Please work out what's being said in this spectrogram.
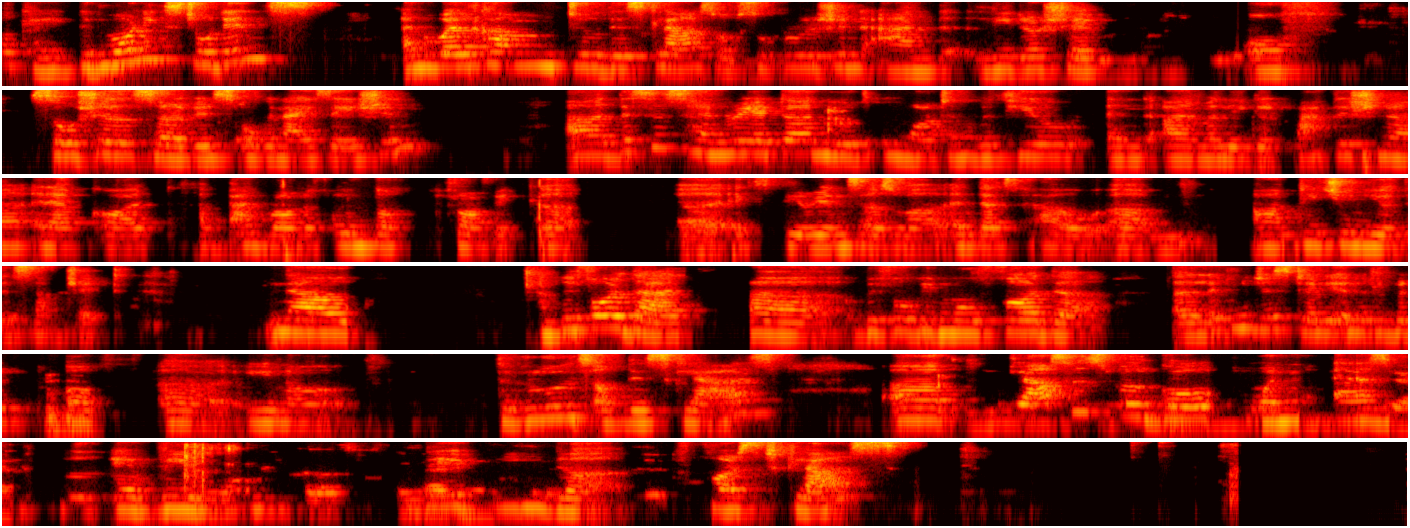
Okay, good morning, students, and welcome to this class of supervision and leadership of social service organization. Uh, this is Henrietta Newton Martin with you, and I'm a legal practitioner, and I've got a background of philanthropic uh, uh, experience as well, and that's how um, I'm teaching you this subject. Now, before that, uh, before we move further, uh, let me just tell you a little bit of uh, you know, the rules of this class. Uh, classes will go on as every week. They be the first class.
